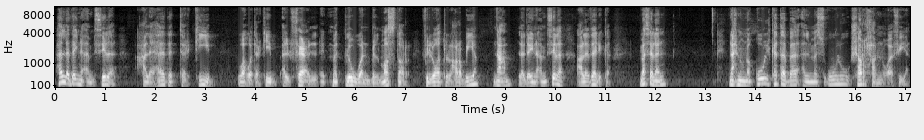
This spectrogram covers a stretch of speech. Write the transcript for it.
هل لدينا أمثلة على هذا التركيب؟ وهو تركيب الفعل متلوا بالمصدر في اللغة العربية؟ نعم لدينا أمثلة على ذلك. مثلا نحن نقول كتب المسؤول شرحا وافيا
